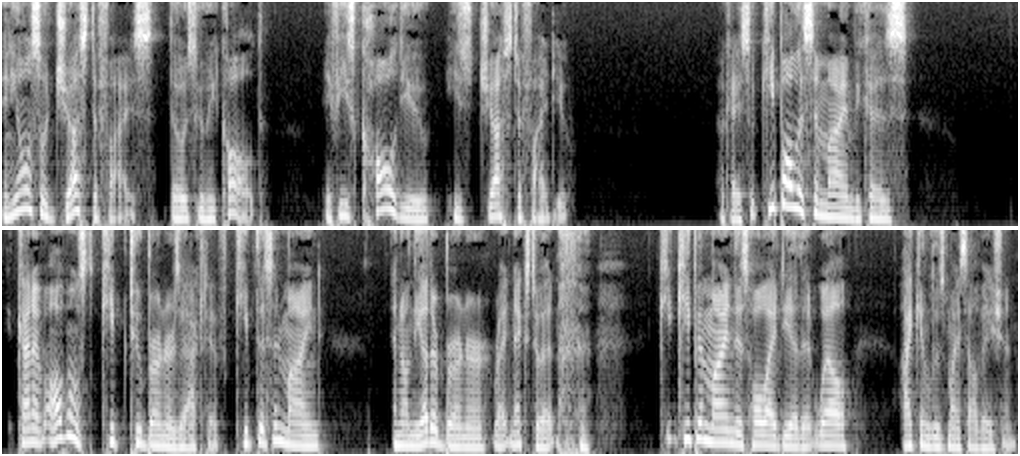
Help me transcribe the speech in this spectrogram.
and he also justifies those who he called. If he's called you, he's justified you. Okay, so keep all this in mind because kind of almost keep two burners active. Keep this in mind. And on the other burner right next to it, keep in mind this whole idea that, well, I can lose my salvation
